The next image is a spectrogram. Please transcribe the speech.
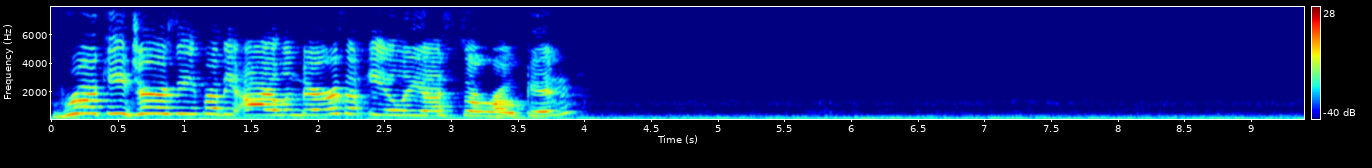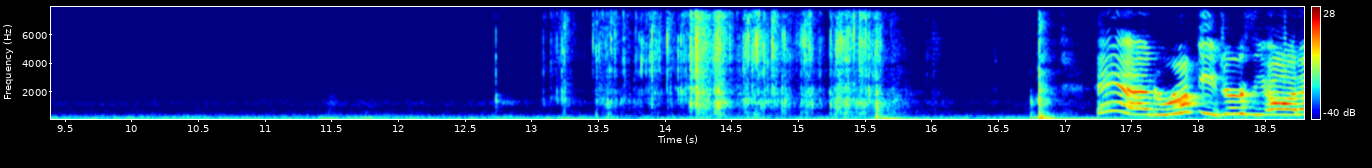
Rookie jersey for the Islanders of Ilya Sorokin. And rookie jersey auto,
